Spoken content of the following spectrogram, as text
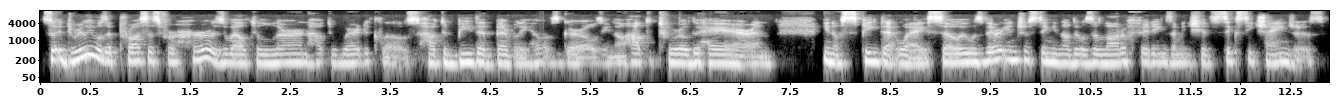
so it really was a process for her as well to learn how to wear the clothes how to be that beverly hills girls you know how to twirl the hair and you know speak that way. So it was very interesting you know there was a lot of fittings. I mean she had 60 changes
